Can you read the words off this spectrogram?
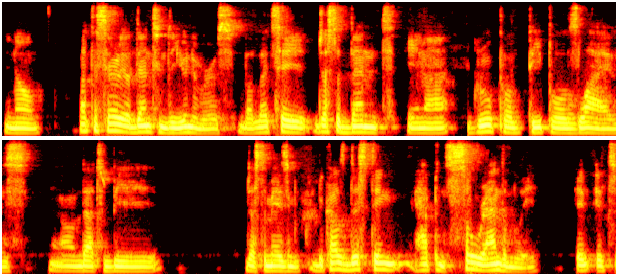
you know, not necessarily a dent in the universe, but let's say just a dent in a group of people's lives. You know, that would be just amazing because this thing happens so randomly. It, it's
